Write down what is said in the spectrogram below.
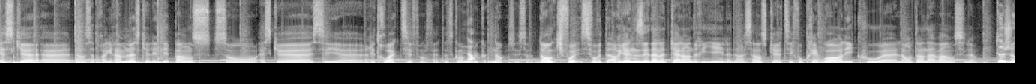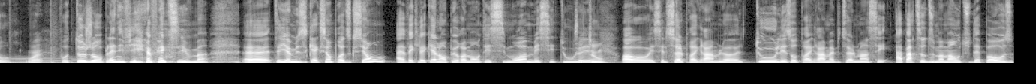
Est-ce que euh, dans ce programme-là, est-ce que les dépenses sont. Est-ce que euh, c'est euh, rétroactif, en fait? Est-ce qu'on Non. peut- Non, c'est ça. Donc, il faut, il faut organiser dans notre calendrier, là, dans le sens que, tu sais, il faut prévoir les coûts euh, longtemps d'avance, là. Toujours. Ouais. faut toujours planifier, effectivement. Euh, il y a Musique Action Production avec lequel on peut remonter six mois, mais c'est tout. C'est tout. Ah oui, c'est le seul programme. Là. Tous les autres programmes, habituellement, c'est à partir du moment où tu déposes,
